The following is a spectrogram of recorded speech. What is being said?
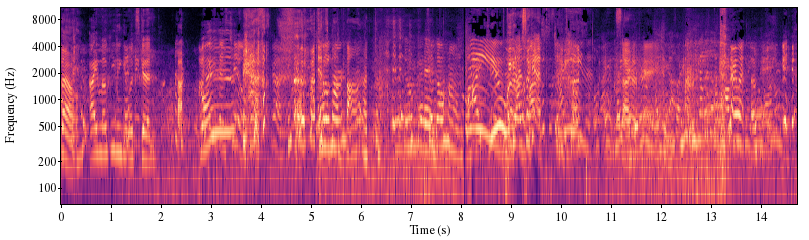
though? I low-key think it looks good. I think it does too. It's my bad. So go home. I do. We go to Spokane. Sorry. Okay. I went okay.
